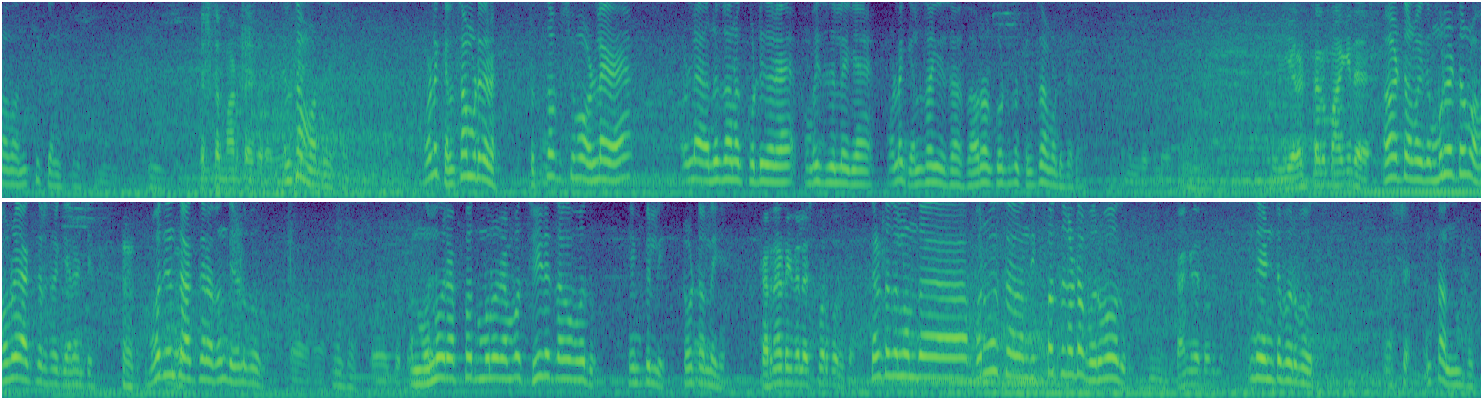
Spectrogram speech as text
ನಾವು ಅನಿಸಿಕೆ ಅನಿಸಿದೆ ಸರ್. ಕೆಲಸ ಮಾಡ್ತಾ ಇದ್ದಾರೆ ಕೆಲಸ ಮಾಡಿದೆ ಸರ್. ಒಳ್ಳೆ ಕೆಲಸ ಮಾಡಿದ್ದಾರೆ. ಪ್ರತಾಪ್ ಸಿಂಹ ಒಳ್ಳೆ ಒಳ್ಳೆ ಅನುದಾನ ಕೊಟ್ಟಿದ್ದಾರೆ ಮೈಸೂರು ಜಿಲ್ಲೆಗೆ. ಒಳ್ಳೆ ಕೆಲಸ ಆಗಿದೆ ಸರ್. ಸಾವಿರಾರು ಕೋಟಿ ರೂಪಾಯಿ ಕೆಲಸ ಮಾಡಿದ್ದಾರೆ. ಎರಡು ಟರ್ಮ್ ಆಗಿದೆ. ಎರಡು ಟರ್ಮ್ ಆಗಿದೆ. ಮೂರೇ ಟರ್ಮ್ ಅವರೇ ಆಗ್ತಾರೆ ಸರ್ ಗ್ಯಾರಂಟಿ ಮೋದಿ ಅಂತ ಆಗ್ತಾರೆ ಅದೊಂದು ಹೇಳ್ಬೋದು. ಹ್ಞೂ ಸರ್. ಓಕೆ ಸರ್. ಒಂದು ಮುನ್ನೂರ ಎಪ್ಪತ್ತು ಮುನ್ನೂರ ಎಂಬತ್ತು ಸೀಟೇ ತಗೋಬೋದು ಎಂ ಪಿಲಿ ಟೋಟಲಿಗೆ ಕರ್ನಾಟಕದಲ್ಲಿ ಎಷ್ಟು ಬರ್ಬೋದು ಸರ್? ಕರ್ನಾಟಕದಲ್ಲಿ ಒಂದು ಬರ್ಬೋದು ಸರ್ ಒಂದು ಇಪ್ಪತ್ತು ಗಂಟೆ ಬರ್ಬೋದು. ಕಾಂಗ್ರೆಸ್ ಅವ್ರಿಗೆ? ಒಂದು ಎಂಟು ಬರ್ಬೋದು. ಅಷ್ಟೇ ಅಂತ ಅನ್ಬೋದು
